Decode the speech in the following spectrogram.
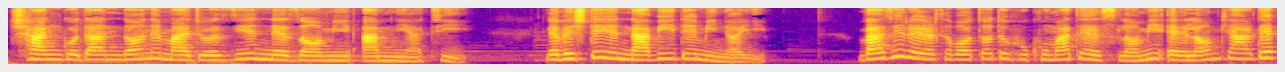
چنگ و دندان مجازی نظامی امنیتی نوشته نوید مینایی وزیر ارتباطات حکومت اسلامی اعلام کرده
